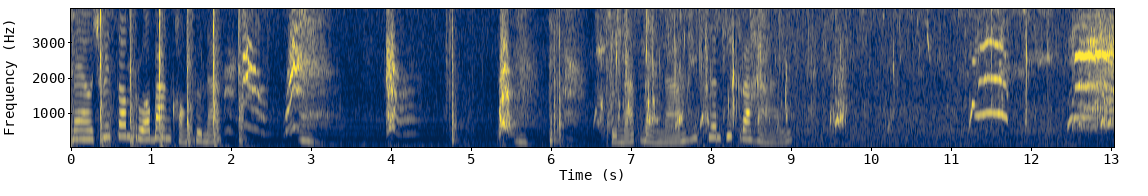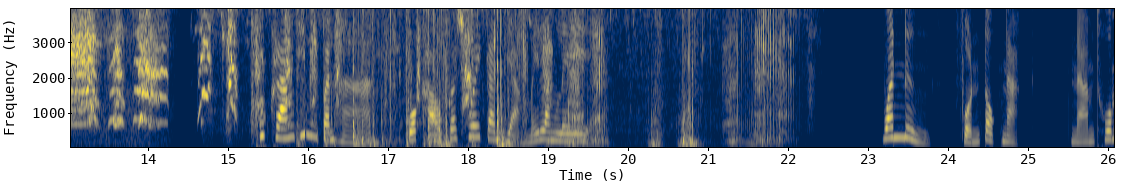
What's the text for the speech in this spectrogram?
แมวช่วยซ่อมรั้วบ้านของสุนัข สุนัขแบ่งน้ำให้เพื่อนที่กระหาย ทุกครั้งที่มีปัญหา พวกเขาก็ช่วยกันอย่างไม่ลังเล วันหนึ่ง ฝนตกหนัก น้ำท่วม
